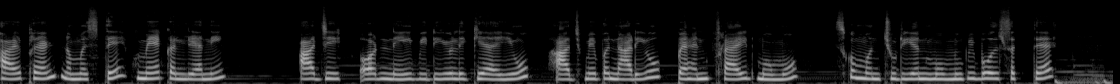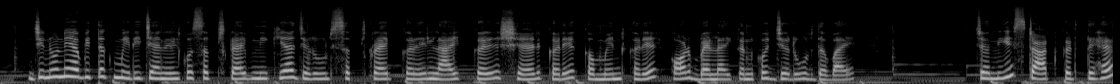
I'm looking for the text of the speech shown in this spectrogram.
हाय फ्रेंड नमस्ते, मैं कल्याणी। आज एक और नई वीडियो लेके आई हूँ। आज मैं बना रही हूँ पैन फ्राइड मोमो। इसको मंचूरियन मोमो भी बोल सकते हैं। जिन्होंने अभी तक मेरी चैनल को सब्सक्राइब नहीं किया, ज़रूर सब्सक्राइब करें, लाइक करें, शेयर करें, कमेंट करें और बेल आइकन को ज़रूर दबाएँ। चलिए स्टार्ट करते हैं।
